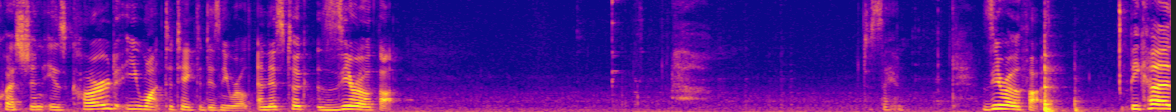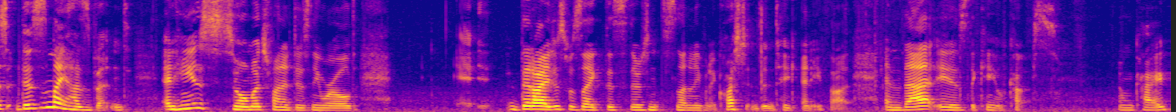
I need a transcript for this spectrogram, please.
question is card you want to take to Disney World. And this took zero thought. Just saying. Zero thought. Because this is my husband and he is so much fun at Disney World that I just was like, this, there's it's not even a question, didn't take any thought. And that is the King of Cups, okay?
